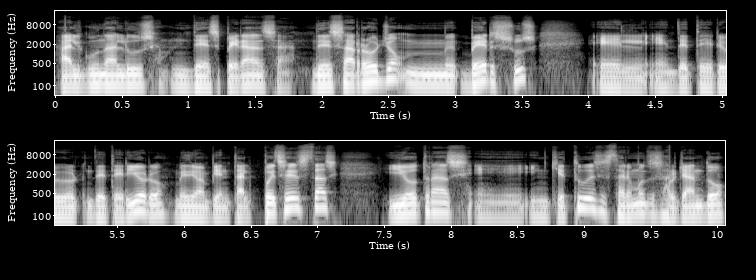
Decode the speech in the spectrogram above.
alguna luz de esperanza. Desarrollo versus el, deterioro, medioambiental. Pues estas y otras eh, inquietudes estaremos desarrollando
